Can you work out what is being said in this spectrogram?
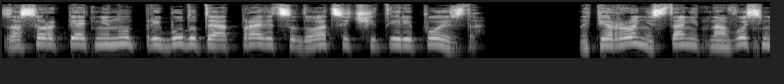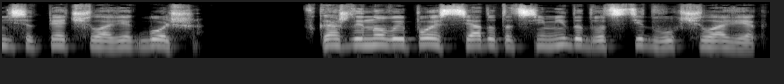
За 45 минут прибудут и отправятся 24 поезда. На перроне станет на 85 человек больше. В каждый новый поезд сядут от 7 до 22 человек,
